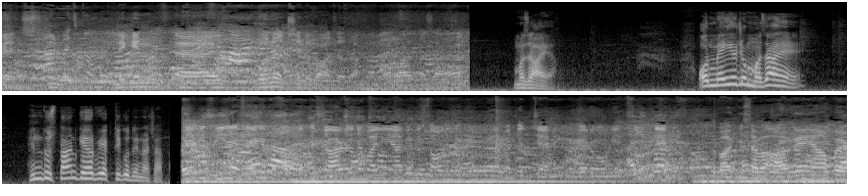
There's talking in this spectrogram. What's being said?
veg non veg लेकिन दोनों अच्छे थे बहुत ज़्यादा। बहुत मज़ा आया। मज़ा आया। और मैं ये जो मज़ा है हिंदुस्तान के हर व्यक्ति को देना चाहता हूँ। ये भी सीन ऐसा है कि परफॉर्मेंस स्टार्ट होने वाली है यहाँ पे भी साउंड मतलब जैमिंग वगैरह होगी तो बाकी सब आ गए यहाँ पर।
